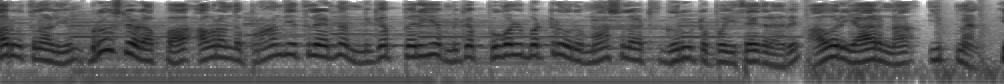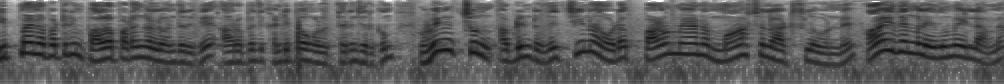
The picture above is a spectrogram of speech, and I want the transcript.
ஆர்வத்தினாலையும் ப்ரூஸ்லியோட அப்பா அவர் அந்த பிராந்தியத்துல இருந்த மிகப்பெரிய மிக புகழ்பெற்ற ஒரு மார்ஷல் ஆர்ட்ஸ் குருட்ட போய் சேர்க்கிறாரு. அவர் யாருன்னா இப்மேன். இப்மேனை பற்றியும் பல படங்கள் வந்திருக்கு. அவரை பத்தி கண்டிப்பா உங்களுக்கு தெரிஞ்சிருக்கும். விங் சுன் அப்படின்றது சீனாவோட பழமையான மார்ஷல் ஆர்ட்ஸ்ல ஒண்ணு. ஆயுதங்கள் எதுவுமே இல்லாம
